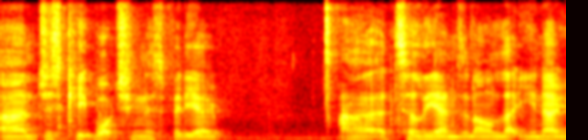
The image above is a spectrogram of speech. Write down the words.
um, just keep watching this video. Uh, until the end and I'll let you know.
